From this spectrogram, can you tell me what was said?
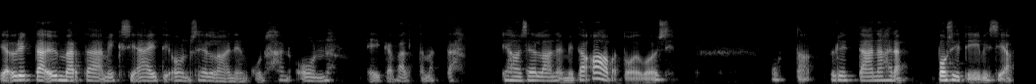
ja yrittää ymmärtää, miksi äiti on sellainen kuin hän on, eikä välttämättä ihan sellainen, mitä Aava toivoisi. Mutta yrittää nähdä positiivisia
